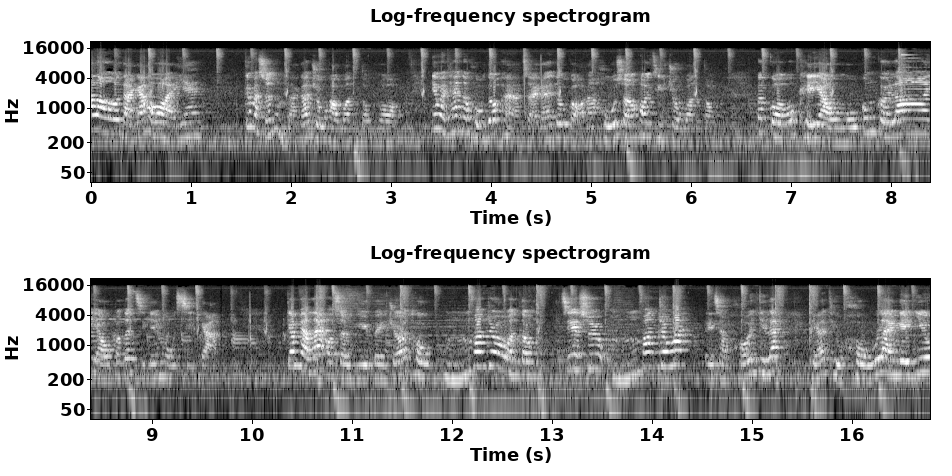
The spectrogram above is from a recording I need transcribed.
Hello，大家好，我係 Yan。今日想同大家做下運動喎，因為聽到好多朋友仔咧都講啦，好想開始做運動，不過屋企又冇工具啦，又覺得自己冇時間。今日咧我就預備咗一套五分鐘嘅運動，只係需要五分鐘咧，你就可以咧有一條好靚嘅腰，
